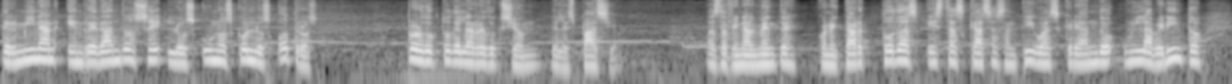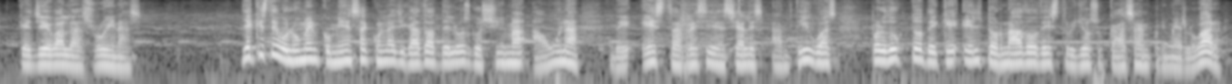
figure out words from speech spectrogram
terminan enredándose los unos con los otros, producto de la reducción del espacio. Hasta finalmente conectar todas estas casas antiguas creando un laberinto que lleva a las ruinas. Ya que este volumen comienza con la llegada de los Goshima a una de estas residenciales antiguas, producto de que el tornado destruyó su casa en primer lugar,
